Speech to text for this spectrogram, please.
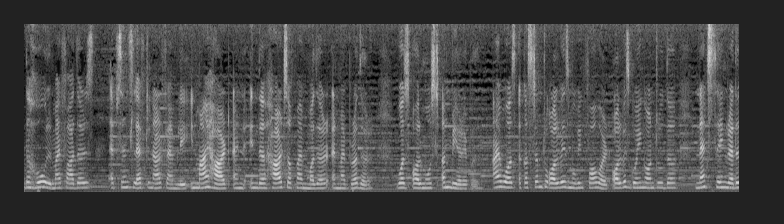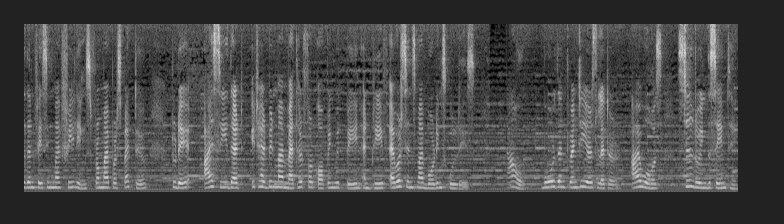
The whole my father's absence left in our family, in my heart, and in the hearts of my mother and my brother was almost unbearable. I was accustomed to always moving forward, always going on to the next thing rather than facing my feelings. From my perspective, today I see that it had been my method for coping with pain and grief ever since my boarding school days. Now, more than 20 years later, I was still doing the same thing.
